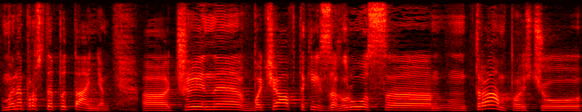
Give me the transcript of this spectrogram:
В мене просте питання: чи не вбачав таких загроз е, Трамп, що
